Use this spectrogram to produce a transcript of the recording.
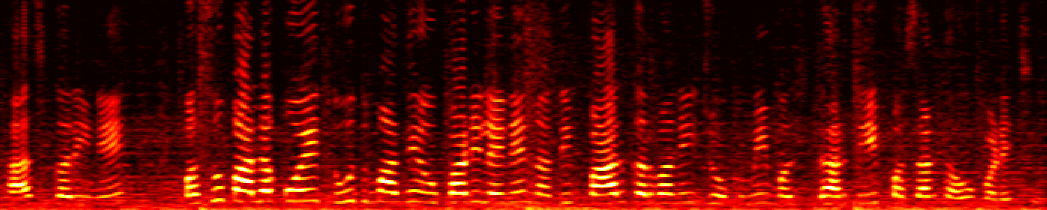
ખાસ કરીને પશુપાલકોએ દૂધ માથે ઉપાડી લઈને નદી પાર કરવાની જોખમી મજધારથી પસાર થવું પડે છે.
